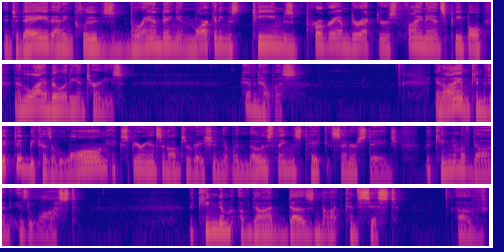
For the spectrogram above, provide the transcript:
And today that includes branding and marketing teams, program directors, finance people, and liability attorneys. Heaven help us. And I am convicted because of long experience and observation that when those things take center stage, the kingdom of God is lost. The kingdom of God does not consist of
